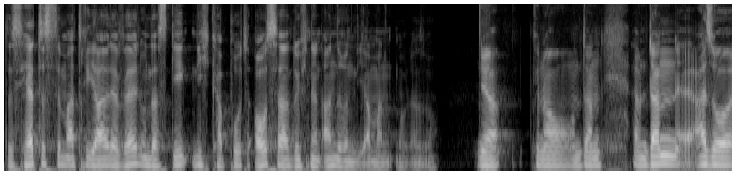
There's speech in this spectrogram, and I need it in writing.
das härteste Material der Welt und das geht nicht kaputt, außer durch einen anderen Diamanten oder so. Ja, Genau, und dann, und dann, also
